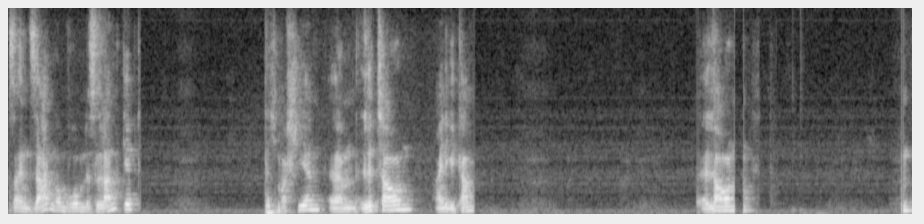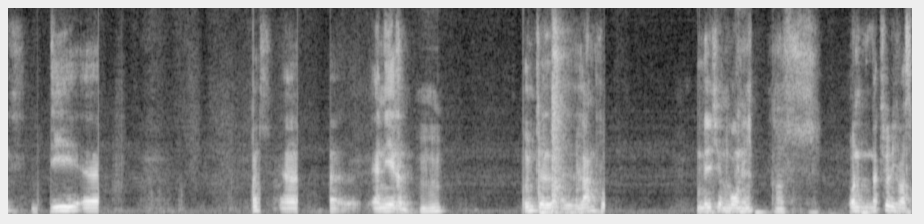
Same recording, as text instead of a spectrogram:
es ein sagenumwobenes Land gibt. Marschieren, ähm, Litauen, einige Kampf. Äh, Litauen, die äh, äh, ernähren. Mhm. Berühmte Land, wo Milch und Honig. krass. Und natürlich was,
